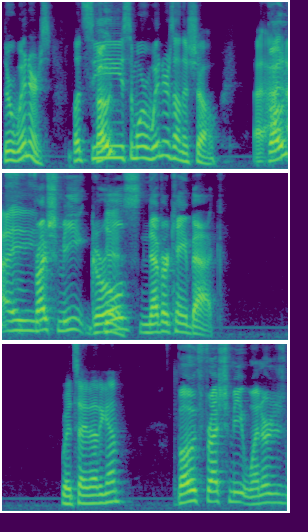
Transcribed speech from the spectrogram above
they're winners. Let's see Both- some more winners on the show. Both I, I, fresh meat girls never came back. wait, say that again. Both fresh meat winners,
